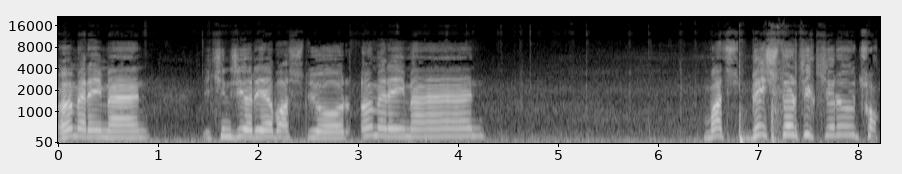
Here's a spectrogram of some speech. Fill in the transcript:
Ömer Eymen ikinci yarıya başlıyor. Ömer Eymen. Maç 5-4 ilk yarı. Çok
